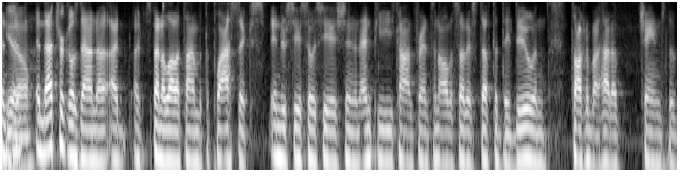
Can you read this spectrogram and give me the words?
And, you know, and that trickles down to I, I spent a lot of time with the Plastics Industry Association and NPE conference and all this other stuff that they do, and talking about how to change the,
